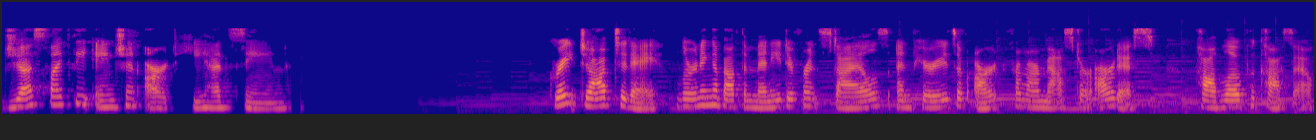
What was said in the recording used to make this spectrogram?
just like the ancient art he had seen. Great job today learning about the many different styles and periods of art from our master artist, Pablo Picasso.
